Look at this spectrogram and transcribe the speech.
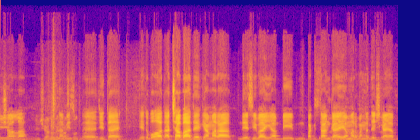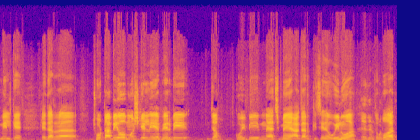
इंशाल्लाह इंशाल्लाह जीता है। ये तो बहुत अच्छा बात है कि हमारा देसी भाई अब भी पाकिस्तान का है हमारा बांग्लादेश का है अब मिल के इधर छोटा भी हो मुश्किल नहीं है फिर भी जब कोई भी मैच में अगर किसी ने विन हुआ तो बहुत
